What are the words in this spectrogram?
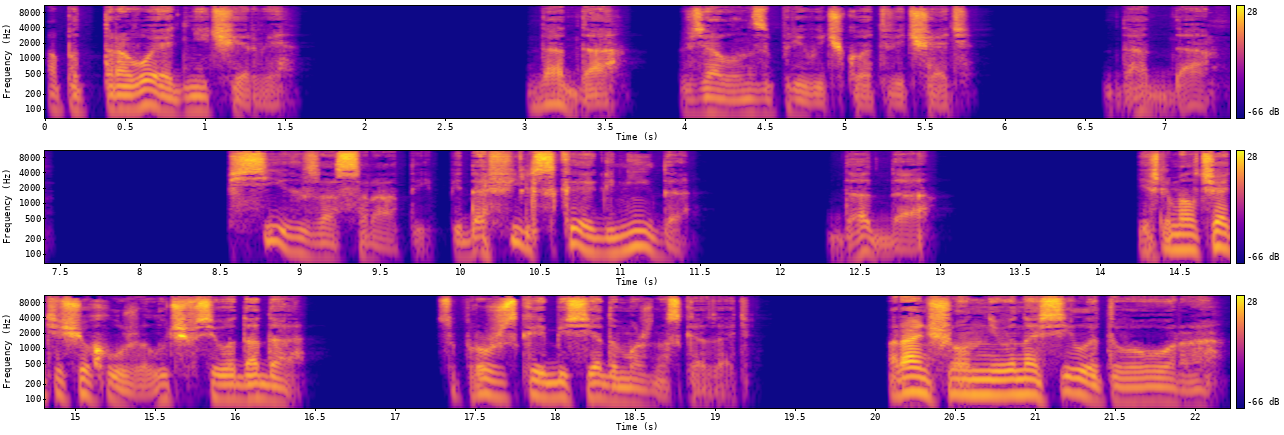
а под травой одни черви. «Да-да», — взял он за привычку отвечать. Да-да. Псих засратый, педофильская гнида. Да-да. Если молчать, еще хуже. Лучше всего да-да. Супружеская беседа, можно сказать. Раньше он не выносил этого ора.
